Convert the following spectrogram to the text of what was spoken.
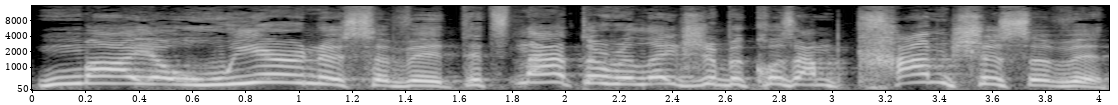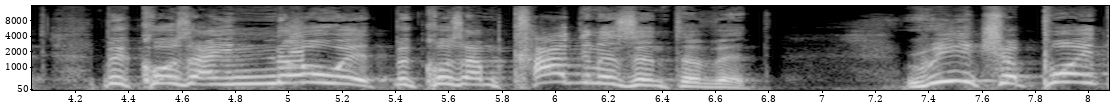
my awareness of it. It's not a relationship because I'm conscious of it, because I know it, because I'm cognizant of it. Reach a point,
